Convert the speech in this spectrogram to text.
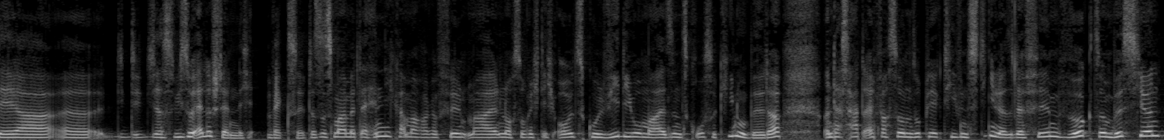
der äh, die, die, das Visuelle ständig wechselt. Das ist mal mit der Handykamera gefilmt, mal noch so richtig Oldschool-Video, mal sind es große Kinobilder. Und das hat einfach so einen subjektiven Stil. Also der Film wirkt so ein bisschen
